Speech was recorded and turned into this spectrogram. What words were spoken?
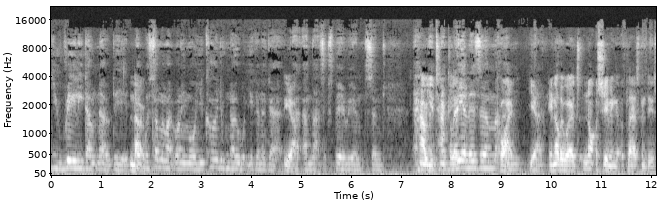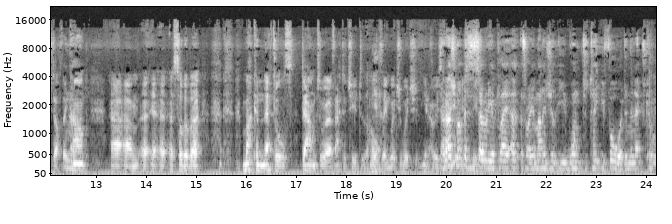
you really don't know, do you? No. But with someone like Ronnie Moore, you kind of know what you're going to get. Yeah. Uh, and that's experience and. How you tackle it, realism, quite, and, yeah. Know. In other words, not assuming that the players can do stuff they no. can't. Uh, um, a, a, a, sort of a muck and nettles, down to earth attitude to the whole Yeah. thing, which which you know is Now, that's you, not is- is- necessarily a player, uh, sorry, a manager that you want to take you forward in the next couple,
